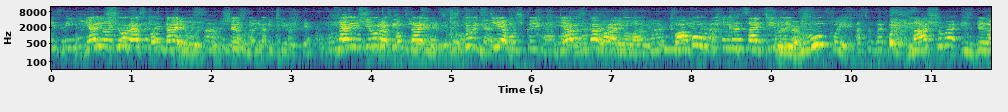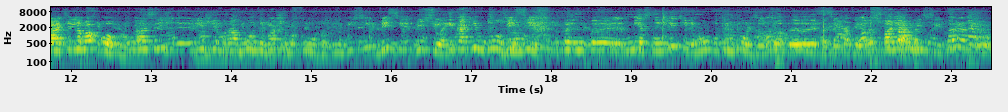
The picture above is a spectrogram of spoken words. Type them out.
извините. Я еще раз повторюсь. Сейчас, Наталья. Я еще раз повторюсь, что с девушкой я разговаривала по поводу инициативной группы нашего избирательного У округа. вас режим работы вашего клуба висит? Висит. Висит. И каким должным Висит. местные жители могут им пользоваться? Вот э, это, как распорядок. Хорошо.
